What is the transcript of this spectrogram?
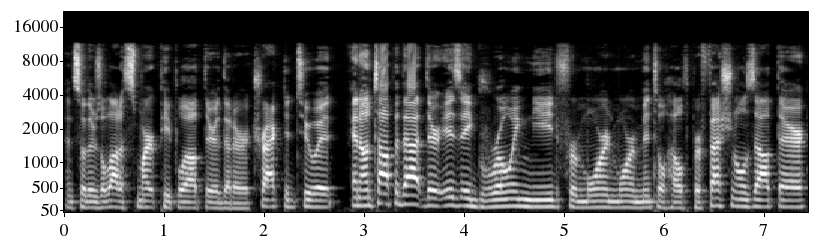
and so there's a lot of smart people out there that are attracted to it. And on top of that, there is a growing need for more and more mental health professionals out there,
